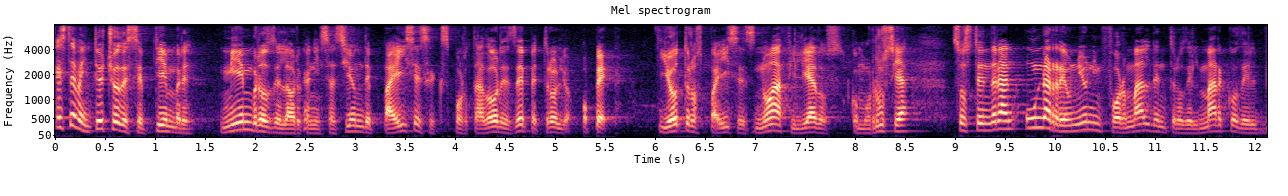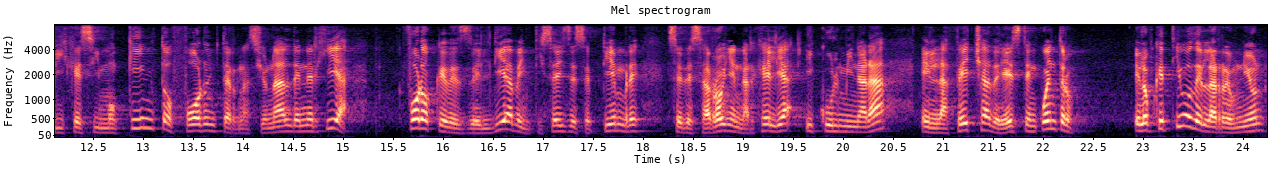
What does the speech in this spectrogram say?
Este 28 de septiembre, miembros de la Organización de Países Exportadores de Petróleo, OPEP, y otros países no afiliados como Rusia, sostendrán una reunión informal dentro del marco del vigésimo quinto Foro Internacional de Energía, foro que desde el día 26 de septiembre se desarrolla en Argelia y culminará en la fecha de este encuentro. El objetivo de la reunión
